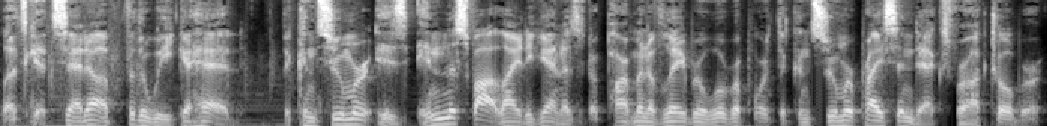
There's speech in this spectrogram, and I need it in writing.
Let's get set up for the week ahead. The consumer is in the spotlight again as the Department of Labor will report the Consumer Price Index for October.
